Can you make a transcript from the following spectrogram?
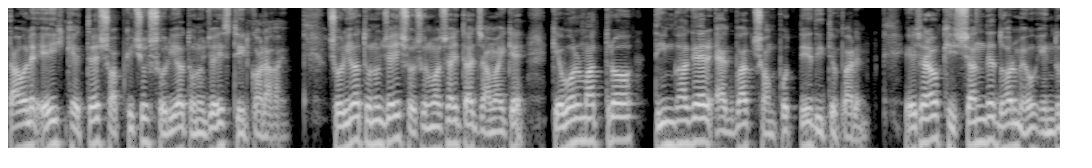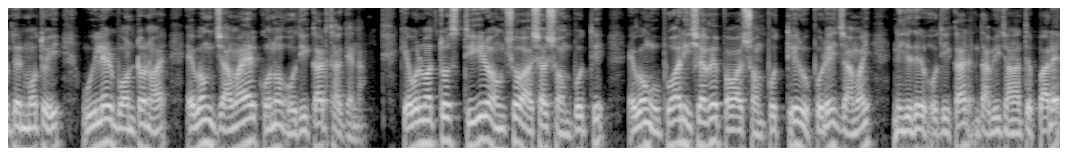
তাহলে এই ক্ষেত্রে সব কিছু শরীয়ত অনুযায়ী স্থির করা হয়। শরীয়ত অনুযায়ী শ্বশুরমশাই তার জামাইকে কেবলমাত্র তিন ভাগের এক ভাগ সম্পত্তি দিতে পারেন। এছাড়াও খ্রিস্টানদের ধর্মেও হিন্দুদের মতোই উইলের বন্টন হয় এবং জামাইয়ের কোনো অধিকার থাকে না। কেবলমাত্র স্ত্রীর অংশ আসা সম্পত্তি এবং উপহার হিসাবে পাওয়া সম্পত্তির উপরেই জামাই নিজেদের অধিকার দাবি জানাতে পারে।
